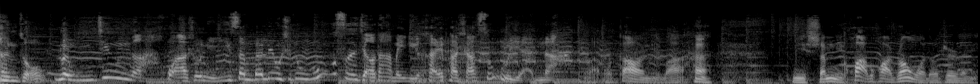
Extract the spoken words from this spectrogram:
丹总，冷静啊！话说你一三百六十度无死角大美女，还怕啥素颜呐？我告诉你吧，哼，你什么你化不化妆我都知道你，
